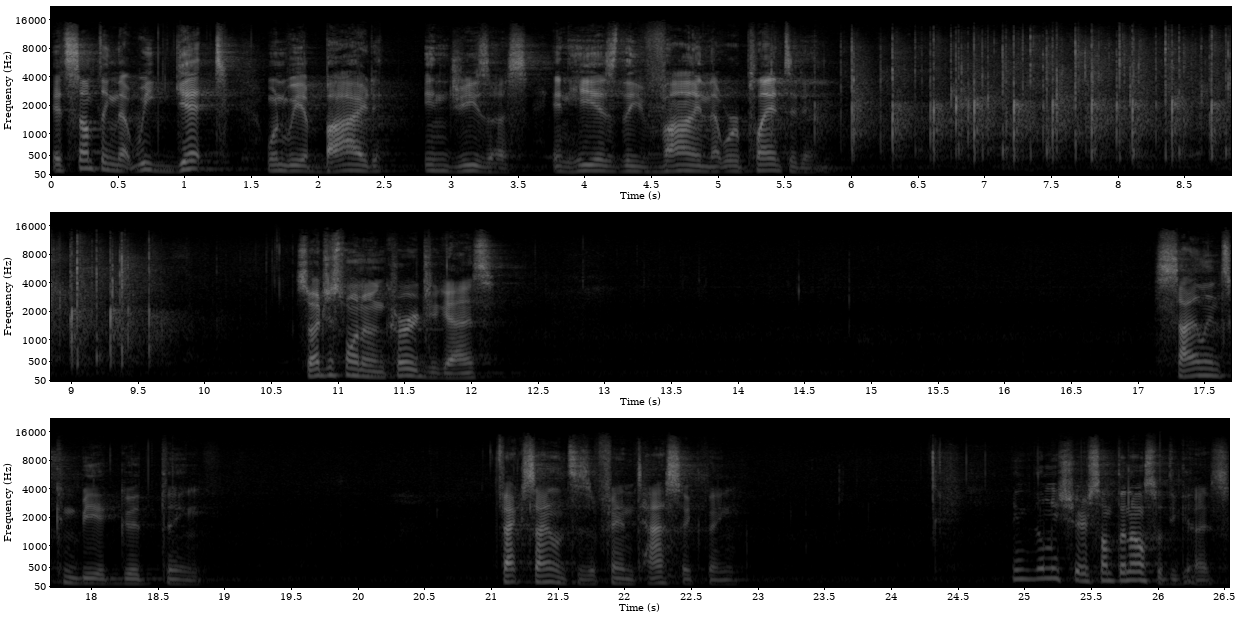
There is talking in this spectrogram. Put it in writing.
it's something that we get when we abide in Jesus, and He is the vine that we're planted in. So I just want to encourage you guys. Silence can be a good thing. In fact, silence is a fantastic thing. Let me share something else with you guys.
